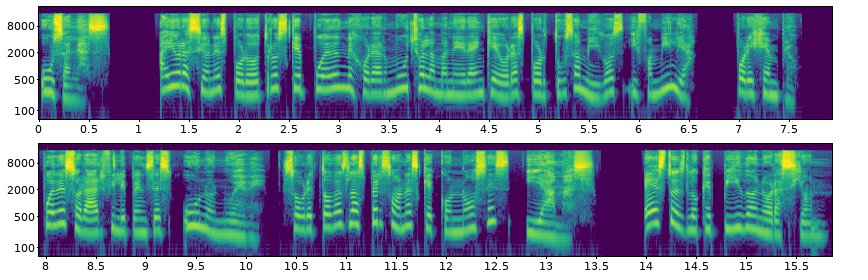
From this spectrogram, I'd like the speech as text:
úsalas. Hay oraciones por otros que pueden mejorar mucho la manera en que oras por tus amigos y familia. Por ejemplo, puedes orar Filipenses 1.9 sobre todas las personas que conoces y amas. Esto es lo que pido en oración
